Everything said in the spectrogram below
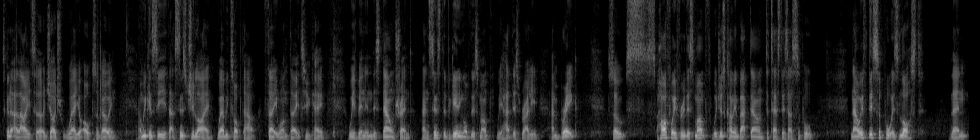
It's going to allow you to judge where your alts are going. And we can see that since July, where we topped out 31, 32k, we've been in this downtrend. And since the beginning of this month, we had this rally and break. So halfway through this month, we're just coming back down to test this as support. Now, if this support is lost, then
